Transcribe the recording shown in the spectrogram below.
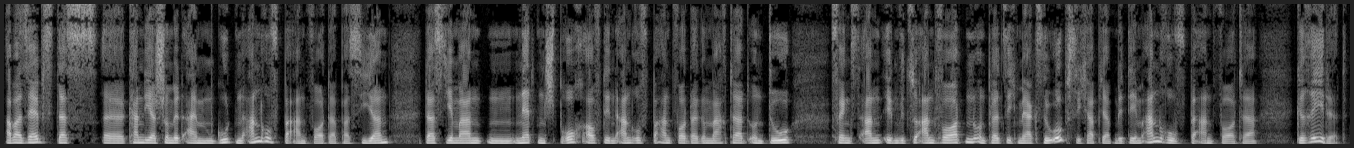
Aber selbst das äh, kann dir schon mit einem guten Anrufbeantworter passieren, dass jemand einen netten Spruch auf den Anrufbeantworter gemacht hat und du fängst an irgendwie zu antworten und plötzlich merkst du, ups, ich habe ja mit dem Anrufbeantworter geredet.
